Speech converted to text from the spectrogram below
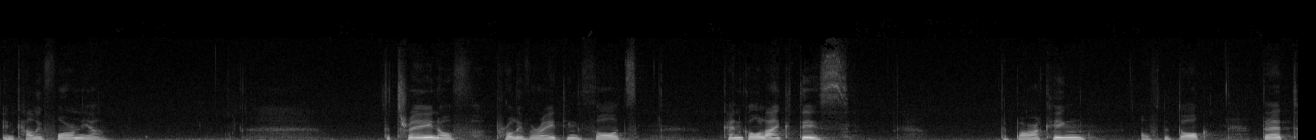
in California. The train of proliferating thoughts can go like this the barking of the dog that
